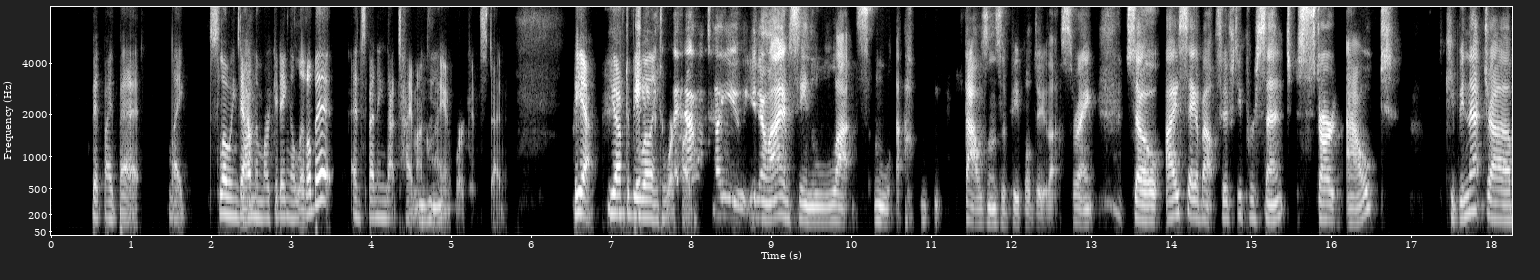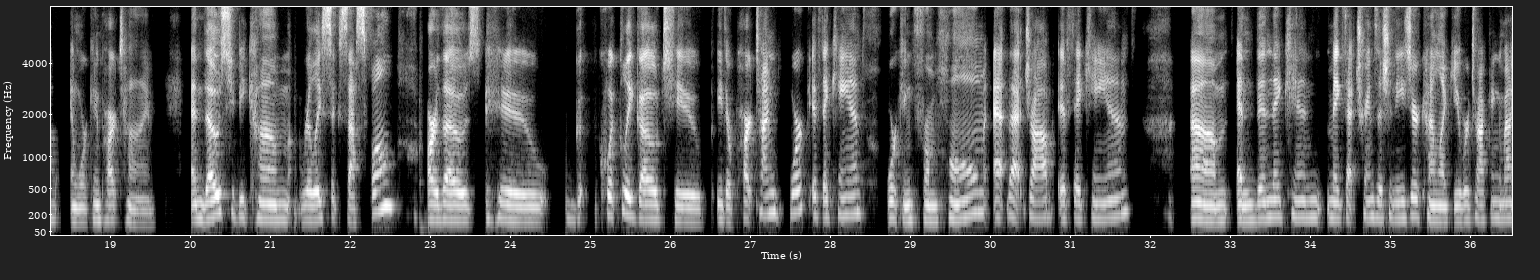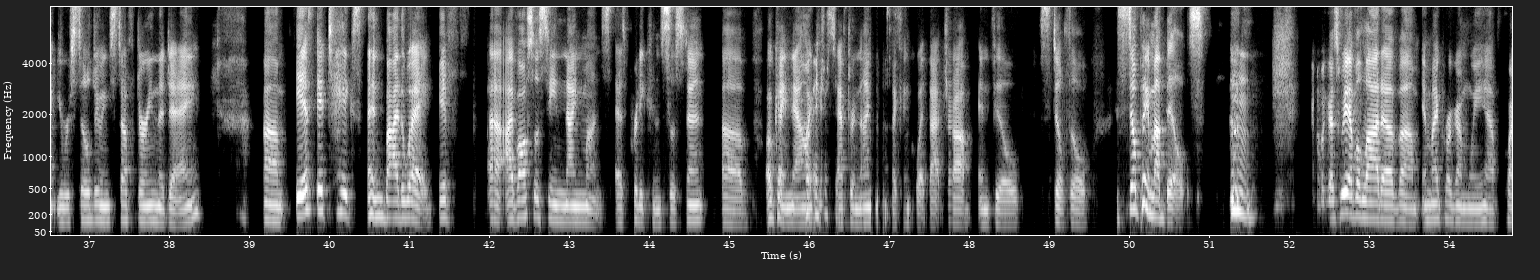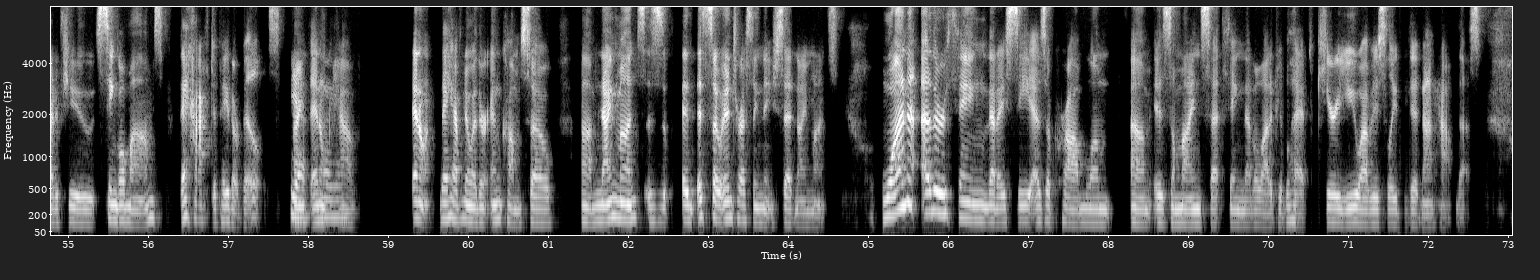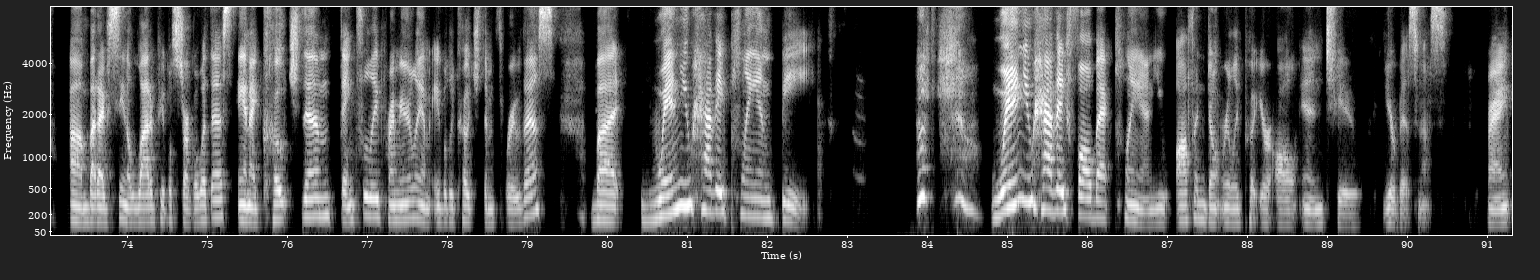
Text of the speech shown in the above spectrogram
bit by bit, like slowing down Yeah. the marketing a little bit and spending that time on Mhm. client work instead. But yeah, you have to be willing to work And I hard. will tell you, you know, I have seen lots, thousands of people do this, right? So I say about 50% start out keeping that job and working part-time. And those who become really successful are those who g- quickly go to either part-time work if they can, working from home at that job if they can. Um, and then they can make that transition easier, kind of like you were talking about. You were still doing stuff during the day. Um, if it takes, and by the way, if uh, I've also seen nine months as pretty consistent of, okay, now Oh, I can, after nine months, I can quit that job and feel, still feel, still pay my bills Mhm. because we have a lot of um in my program we have quite a few single moms they have to pay their bills Yeah, right they don't yeah, yeah. have they don't they have no other income so um nine months is, it's so interesting that you said nine months one other thing that i see as a problem um, is a mindset thing that a lot of people have Kira, you obviously did not have this um, but I've seen a lot of people struggle with this and I coach them. Thankfully, primarily, I'm able to coach them through this. But when you have a plan B, when you have a fallback plan, you often don't really put your all into your business, right?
